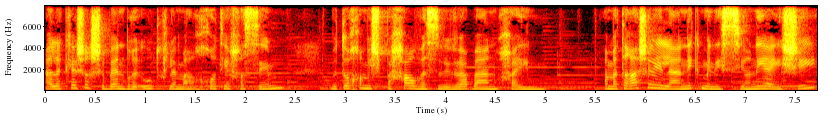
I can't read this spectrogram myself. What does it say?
על הקשר שבין בריאות למערכות יחסים, בתוך המשפחה ובסביבה בה אנו חיים. המטרה שלי להעניק מניסיוני האישי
